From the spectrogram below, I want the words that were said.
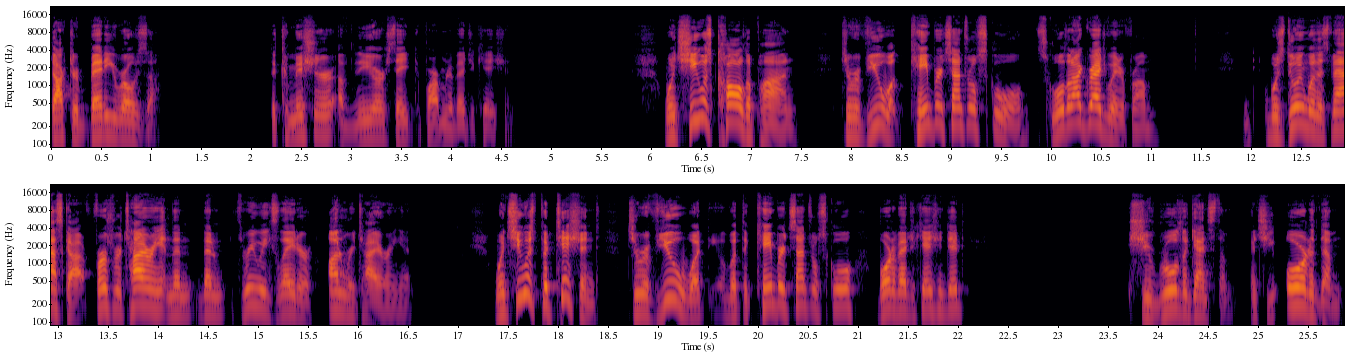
Dr. Betty Rosa, the commissioner of the New York State Department of Education. When she was called upon to review what Cambridge Central School, school that I graduated from, was doing with its mascot, first retiring it and then, then three weeks later, unretiring it. When she was petitioned to review what, what the Cambridge Central School Board of Education did, she ruled against them and she ordered them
